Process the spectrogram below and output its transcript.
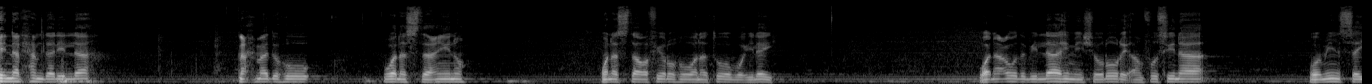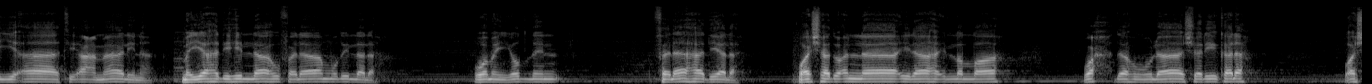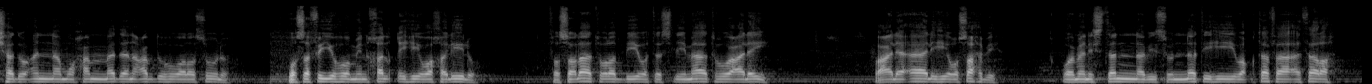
إن الحمد لله نحمده ونستعينه ونستغفره ونتوب إليه ونعوذ بالله من شرور أنفسنا ومن سيئات أعمالنا من يهده الله فلا مضل له ومن يضلل فلا هدي لهوشه أن لا إله إلا الله وده لا شريكله وشهد أن ممدا عبده ورسوله وصفيه من خلقه وخليله فصلاة ربي وتسليماته عليه وعلى آله وصحبه ومن استن بسنته واقتفى أثره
